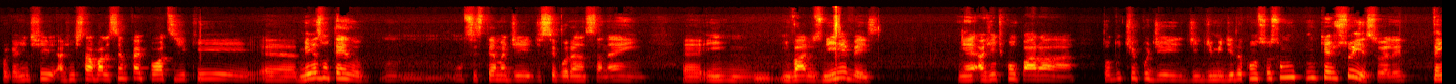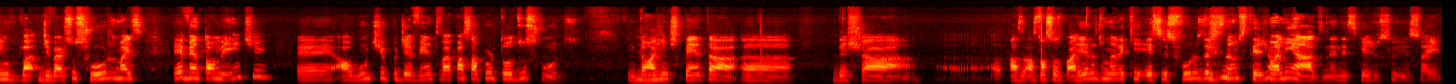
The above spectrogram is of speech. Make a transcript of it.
Porque a gente, a gente trabalha sempre com a hipótese de que, é, mesmo tendo um sistema de, de segurança né, em, é, em, em, vários níveis, é, a gente compara todo tipo de, de, de, medida como se fosse um, um queijo suíço. Ele tem diversos furos, mas eventualmente é, algum tipo de evento vai passar por todos os furos. Então uhum. a gente tenta uh, deixar as, as, nossas barreiras de maneira que esses furos eles não estejam alinhados né, nesse queijo suíço aí.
